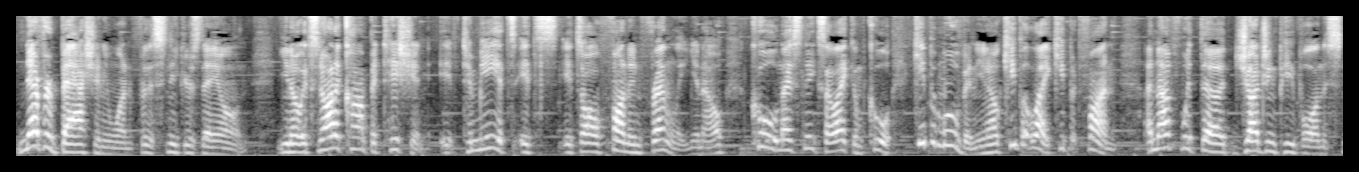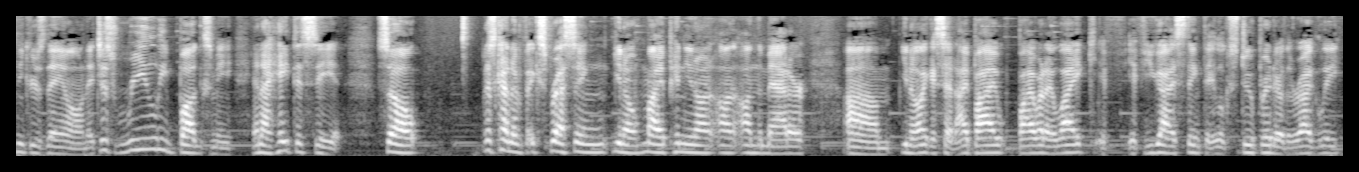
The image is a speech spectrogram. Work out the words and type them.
Never bash anyone for the sneakers they own. You know, it's not a competition. It, to me, it's it's it's all fun and friendly. You know, cool, nice sneaks. I like them. Cool. Keep it moving. You know, keep it light. Keep it fun. Enough with the judging people on the sneakers they own. It just really bugs me, and I hate to see it. So, just kind of expressing, you know, my opinion on on, on the matter. Um, you know, like I said, I buy buy what I like. If if you guys think they look stupid or they're ugly,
